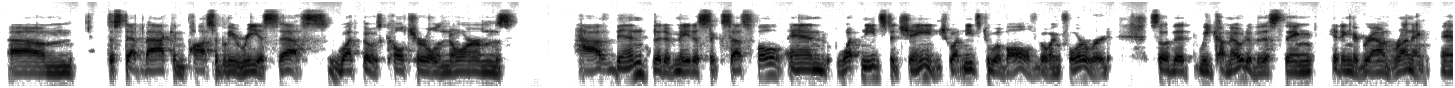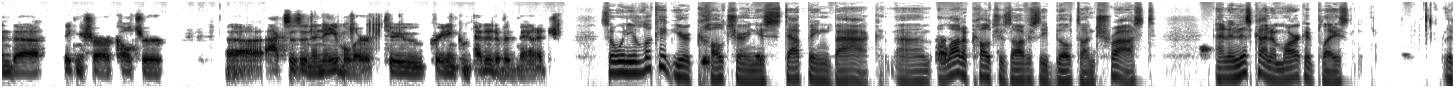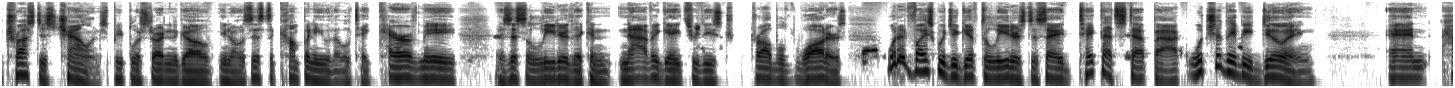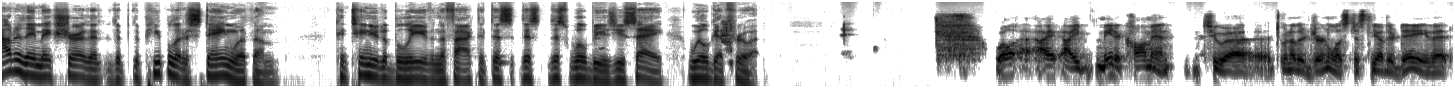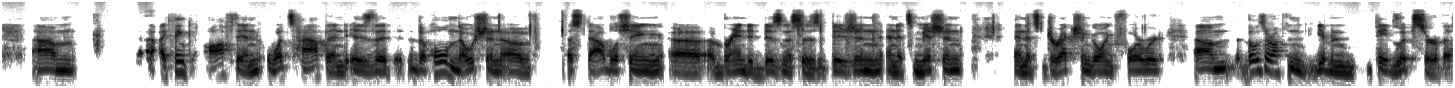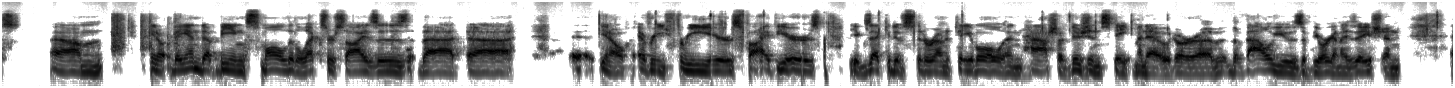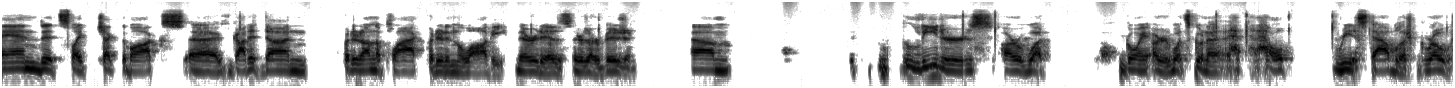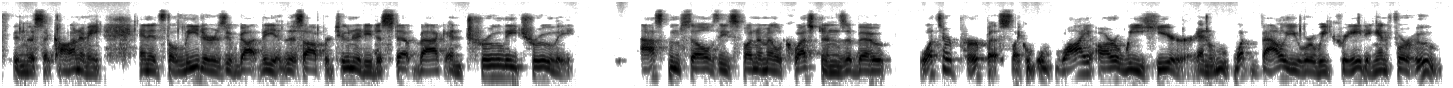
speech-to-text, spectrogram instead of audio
um, to step back and possibly reassess what those cultural norms have been that have made us successful and what needs to change, what needs to evolve going forward so that we come out of this thing hitting the ground running and uh, making sure our culture uh, acts as an enabler to creating competitive advantage. So when you look at your culture and you're stepping back, um, a lot of culture is obviously built on trust, and in this kind of marketplace, the trust is challenged. People are starting to go, you know, is this the company that will take care of me? Is this a leader that can navigate through these tr- troubled waters? What advice would you give to leaders to say, take that step back? What should they be doing? And how do they make sure that the, the people that are staying with them continue to believe in the fact that this this this will be, as you say, we'll get through it? Well, I, I made a comment to a to another journalist just the other day that um, I think often what's happened is that the whole notion of establishing uh, a branded business's vision and its mission and its direction going forward, um, those are often given paid lip service. Um, you know, they end up being small little exercises that uh, you know, every three years, five years, the executives sit around a table and hash a vision statement out or uh, the values of the organization. And it's like, check the box, uh, got it done, put it on the plaque, put it in the lobby. There it is. There's our vision. Um, leaders are what going or what's going to help reestablish growth in this economy and it's the leaders who've got the this opportunity to step back and truly truly ask themselves these fundamental questions about what's our purpose? Like, why are we here? And what value are we creating and for who?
